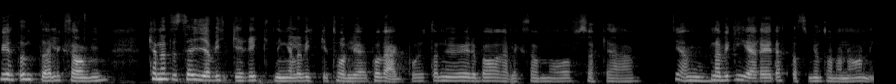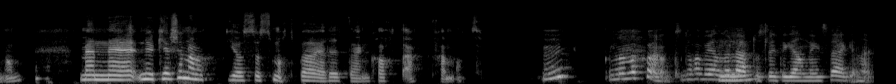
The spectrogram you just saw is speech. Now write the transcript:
vet inte liksom, kan inte säga vilken riktning eller vilket håll jag är på väg på utan nu är det bara liksom att försöka ja, mm. navigera i detta som jag inte har någon aning om. Men eh, nu kan jag känna att jag så smått börjar rita en karta framåt. Mm. Men vad skönt, då har vi ändå mm. lärt oss lite grann längs vägen här.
